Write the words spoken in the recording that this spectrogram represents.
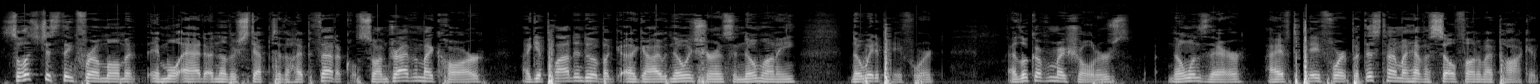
So let's just think for a moment and we'll add another step to the hypothetical. So i'm driving my car. I get plowed into a, a guy with no insurance and no money no way to pay for it. I look over my shoulders. No one's there I have to pay for it, but this time I have a cell phone in my pocket.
